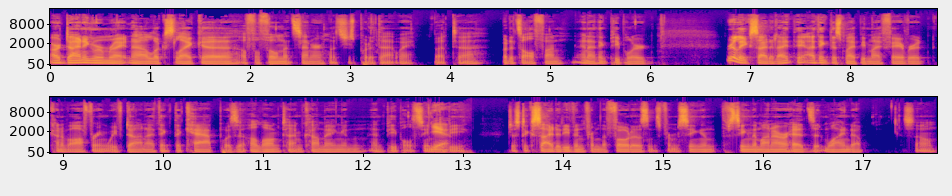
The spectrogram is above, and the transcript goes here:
our dining room right now looks like a, a fulfillment center. Let's just put it that way. But uh, but it's all fun, and I think people are really excited. I think I think this might be my favorite kind of offering we've done. I think the cap was a long time coming, and and people seem yeah. to be just excited even from the photos and from seeing them seeing them on our heads at Windup. So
